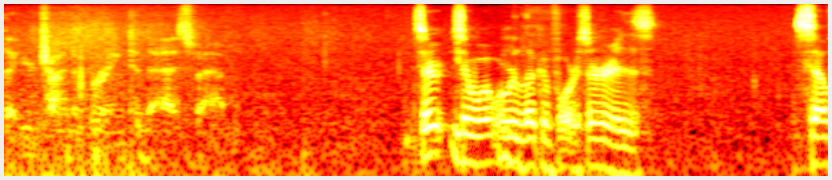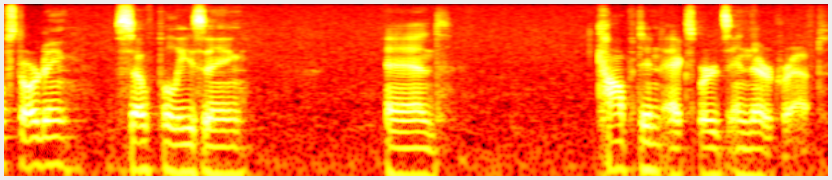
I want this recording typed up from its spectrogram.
that you're trying to bring to the SFAB. So, so what we're looking for, sir, is self-starting, self-policing, and competent experts in their craft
